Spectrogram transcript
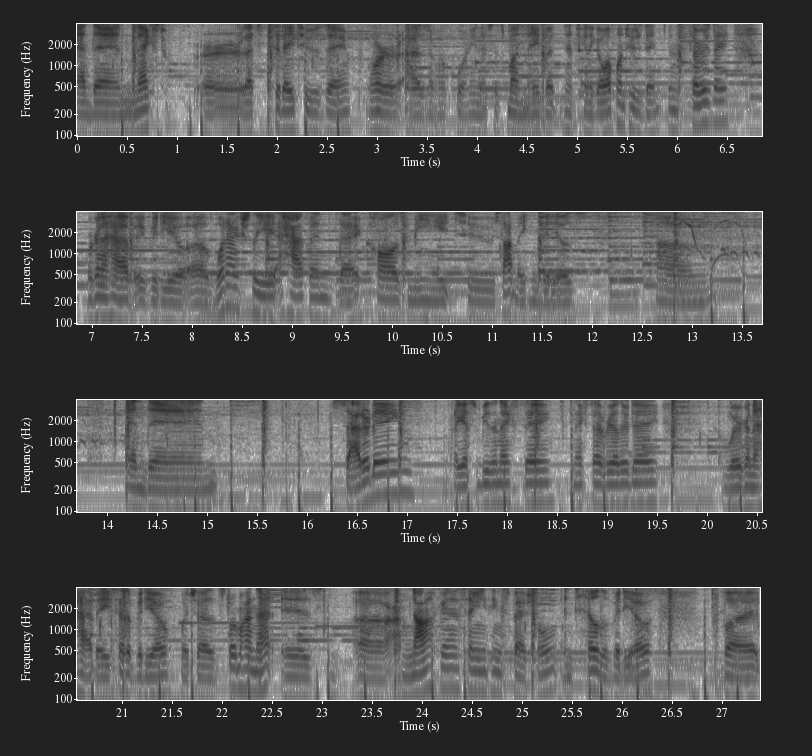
And then next or that's today Tuesday, or as I'm recording this, it's Monday, but it's gonna go up on Tuesday. Then Thursday, we're gonna have a video of what actually happened that caused me to stop making videos. Um, and then Saturday, I guess would be the next day, next every other day. We're gonna have a setup video, which uh, the story behind that is uh, I'm not gonna say anything special until the video but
